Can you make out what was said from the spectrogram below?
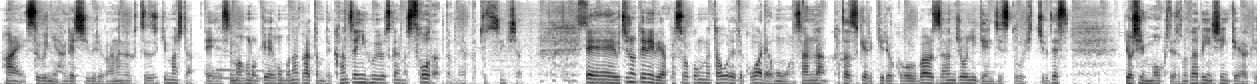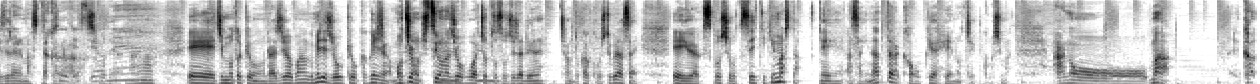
はい、すぐに激しい揺れが長く続きました、えースマホの警報もなかったので完全に封を使いました。そうだったの。やっぱ突然来ちゃった、えーうちのテレビやパソコンが倒れて壊れ本は散乱。片付ける気力を奪う惨状に現実逃避中です。余震も多くてその度に神経が削られます。だからそうだよな、えー地元局のラジオ番組で状況を確認しながらもちろん必要な情報はちょっとそちらでね、ちゃんと確保してください、えー、予約少し落ち着いてきました、えー朝になったら家屋や塀のチェックをします。あのーまあか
